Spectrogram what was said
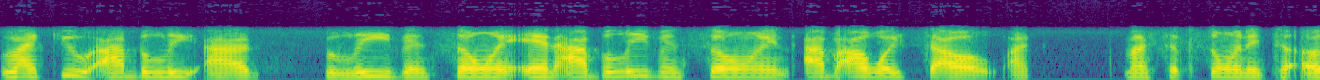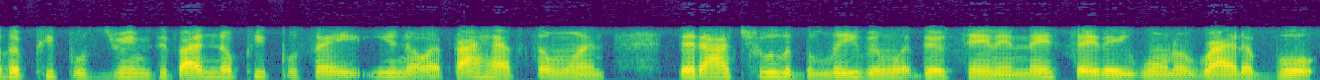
like you. I believe I believe in sowing, and I believe in sowing. I've always saw like myself sowing into other people's dreams. If I know people say, you know, if I have someone that I truly believe in what they're saying, and they say they want to write a book,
